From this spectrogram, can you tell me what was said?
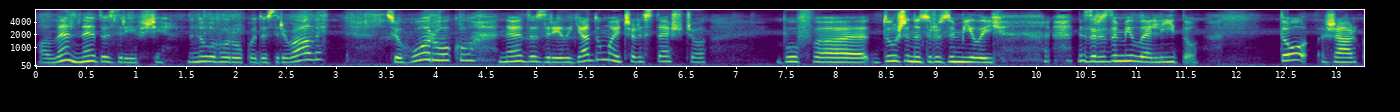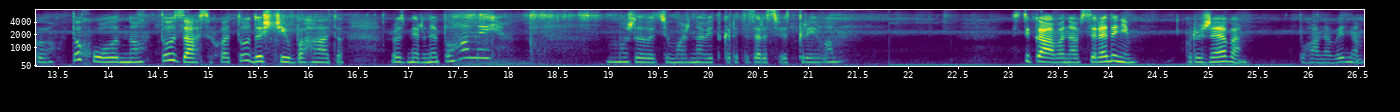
але не дозрівші. Минулого року дозрівали, цього року не дозріли. Я думаю, через те, що був е, дуже незрозумілий, незрозуміле літо. То жарко, то холодно, то засуха, то дощів багато. Розмір непоганий. Можливо, цю можна відкрити. Зараз відкрию вам. Ось вона всередині рожева, погано видно.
